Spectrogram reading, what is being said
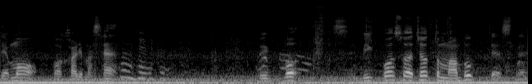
でも分かりません。ビッグボスビッグボスはちょっとまぶくですね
